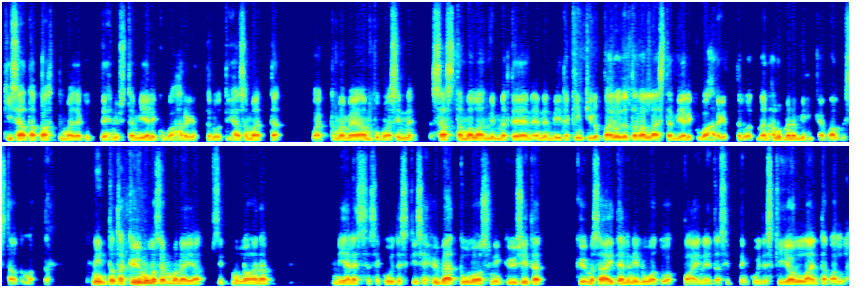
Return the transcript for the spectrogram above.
kisatapahtumaa ja kun tehnyt sitä mielikuvaharjoittelua, että ihan sama, että vaikka mä menen ampumaan sinne Sastamalaan, niin mä teen ennen niitäkin kilpailuita tavallaan sitä mielikuvaharjoittelua, että mä en halua mennä mihinkään valmistautumatta. Niin tota, kyllä mulla on semmoinen, ja sitten mulla on aina mielessä se kuitenkin se hyvä tulos, niin kyllä siitä kyllä mä saan itselleni luotua paineita sitten kuitenkin jollain tavalla.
